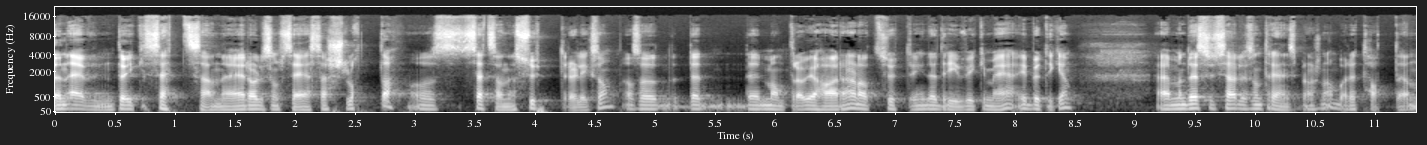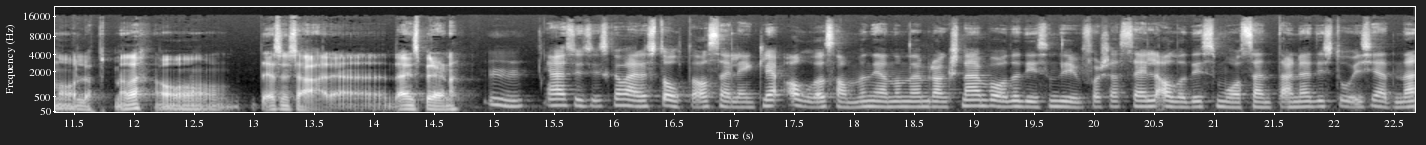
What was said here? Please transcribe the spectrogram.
den evnen til å ikke sette seg ned og liksom se seg slått. da, Og sette seg ned og sutre, liksom. Altså, det, det mantraet vi har her, da, at sutring det driver vi ikke med i butikken. Eh, men det syns jeg liksom treningsbransjen har bare tatt den og løpt med det. Og det syns jeg er, eh, det er inspirerende. Mm. Jeg syns vi skal være stolte av oss selv, egentlig, alle sammen gjennom den bransjen her. Både de som driver for seg selv, alle de små sentrene, de store kjedene.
